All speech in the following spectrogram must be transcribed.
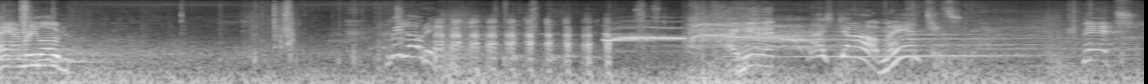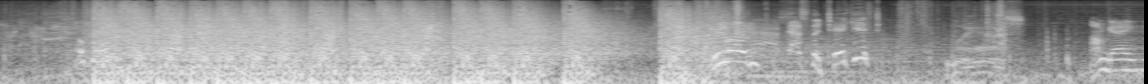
Hey, I'm reloading. Reloading! I hit it! Nice job, man! Bitch! Okay. Reload! That's the ticket? My ass. I'm gang.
